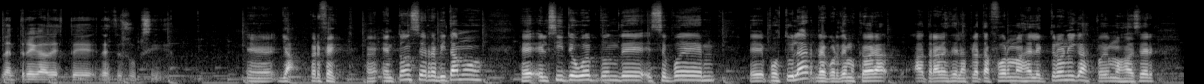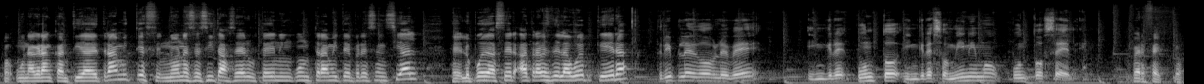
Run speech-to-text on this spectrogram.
la entrega de este, de este subsidio. Eh, ya, perfecto. Eh, entonces repitamos eh, el sitio web donde se puede postular. Recordemos que ahora a través de las plataformas electrónicas podemos hacer una gran cantidad de trámites. No necesita hacer usted ningún trámite presencial. lo puede hacer a través de la web que era www.ingresomínimo.cl. Perfecto.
